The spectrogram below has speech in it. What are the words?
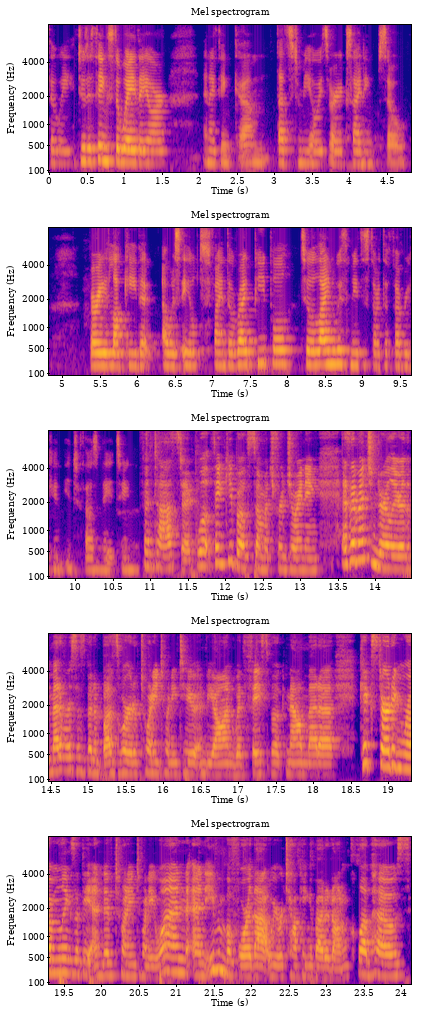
the, the way do the things the way they are. And i think um, that's to me always very exciting. So very lucky that I was able to find the right people to align with me to start the Fabricant in 2018. Fantastic. Well, thank you both so much for joining. As I mentioned earlier, the metaverse has been a buzzword of 2022 and beyond with Facebook, now Meta, kickstarting rumblings at the end of 2021. And even before that, we were talking about it on Clubhouse.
